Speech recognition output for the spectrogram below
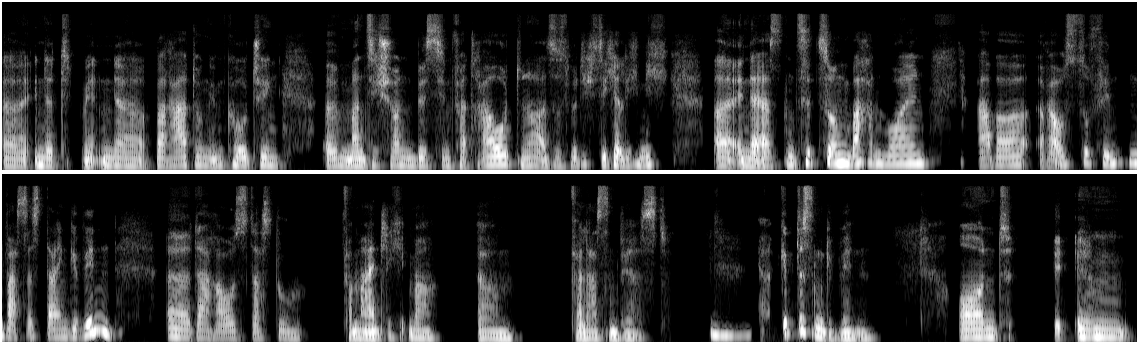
äh, in, der, in der Beratung, im Coaching äh, man sich schon ein bisschen vertraut. Ne? Also das würde ich sicherlich nicht äh, in der ersten Sitzung machen wollen, aber rauszufinden, was ist dein Gewinn äh, daraus, dass du vermeintlich immer ähm, verlassen wirst. Mhm. Ja, gibt es einen Gewinn? Und ähm,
